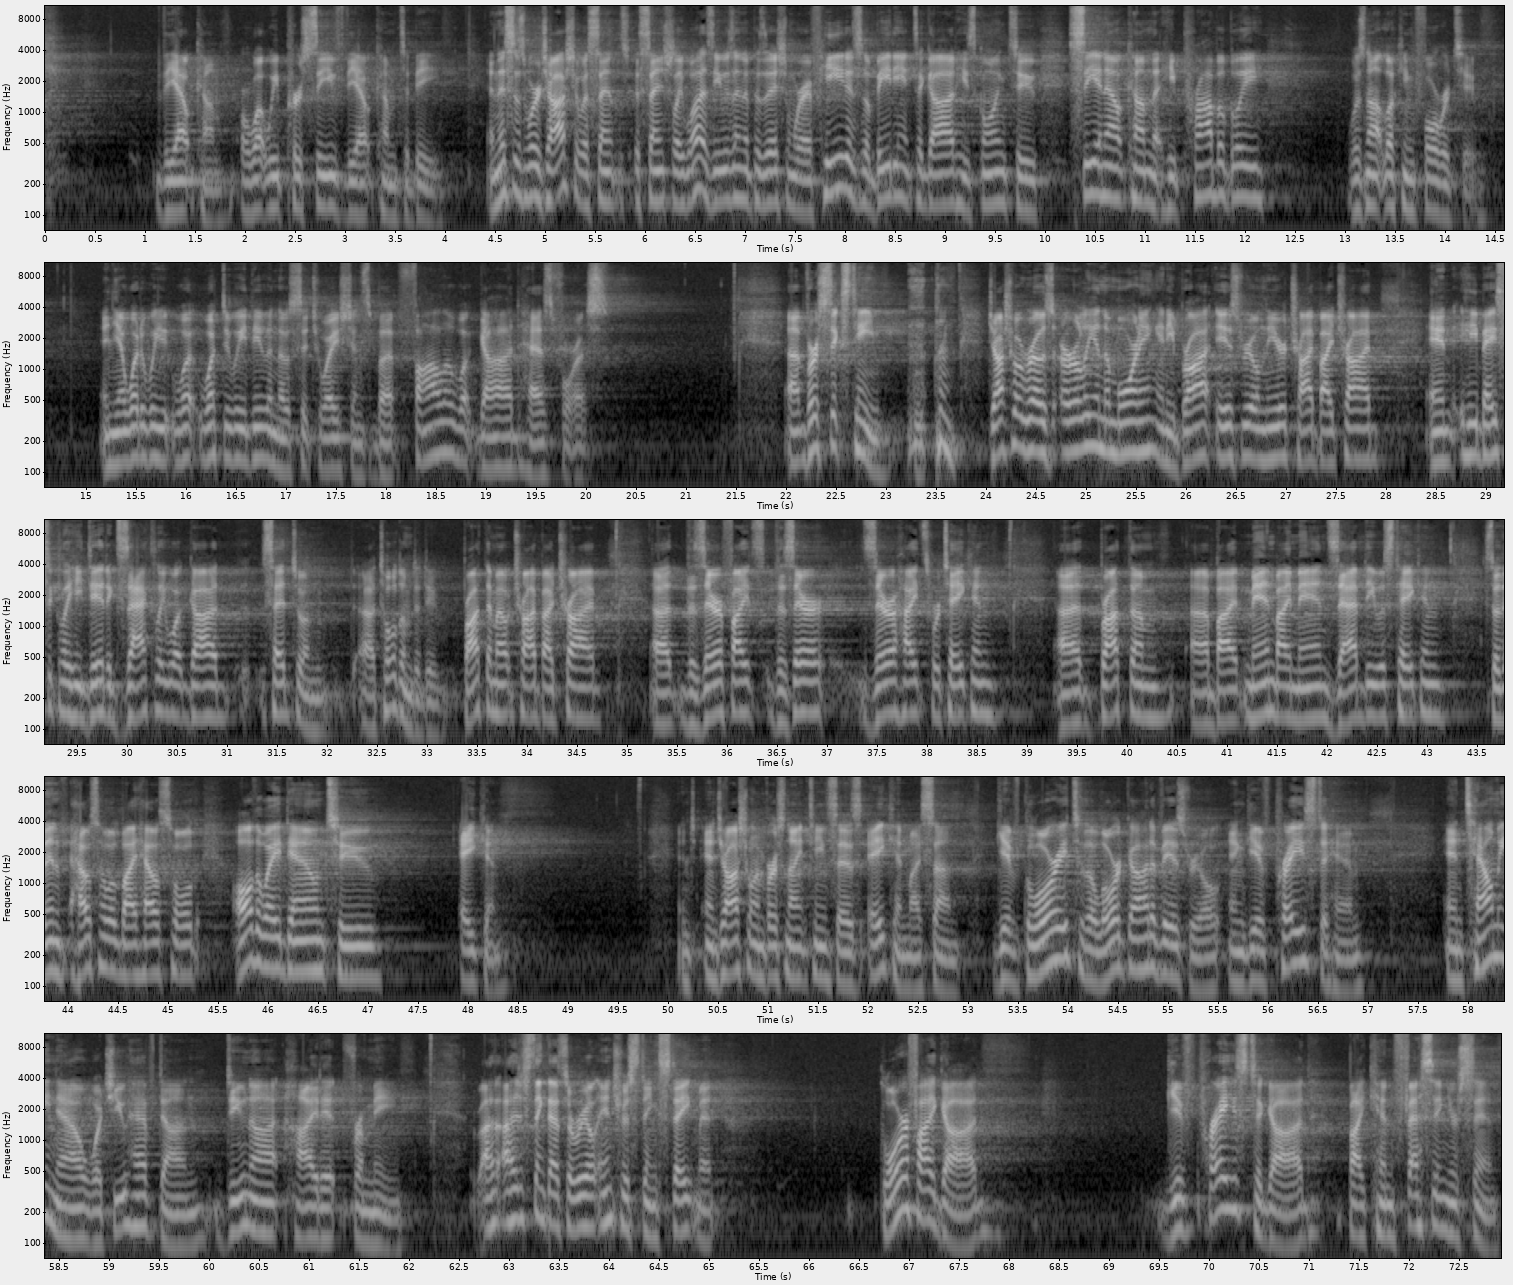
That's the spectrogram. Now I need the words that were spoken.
the outcome or what we perceive the outcome to be. And this is where Joshua essentially was. He was in a position where if he is obedient to God, he's going to see an outcome that he probably was not looking forward to. And yet, what do we, what, what do, we do in those situations but follow what God has for us? Uh, verse 16 Joshua rose early in the morning and he brought Israel near tribe by tribe. And he basically he did exactly what God said to him, uh, told him to do. Brought them out tribe by tribe. Uh, the Zarephites, the Zer, Zerahites were taken. Uh, brought them uh, by man by man. Zabdi was taken. So then, household by household, all the way down to Achan. And, and Joshua in verse 19 says, Achan, my son, give glory to the Lord God of Israel and give praise to him. And tell me now what you have done. Do not hide it from me. I, I just think that's a real interesting statement. Glorify God, give praise to God by confessing your sin.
